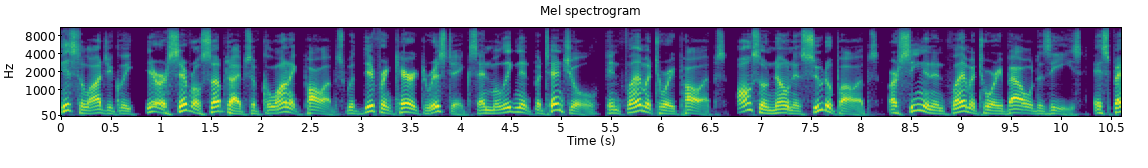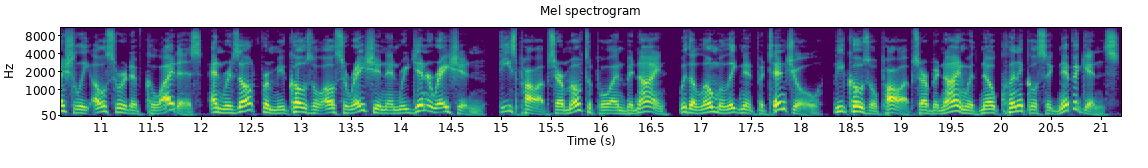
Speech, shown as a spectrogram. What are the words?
Histologically, there are several subtypes of colonic polyps with different characteristics and malignant potential. Inflammatory polyps, also known as pseudopolyps, are seen in inflammatory bowel disease, especially ulcerative colitis, and result from mucosal ulceration and regeneration. These polyps are multiple and benign, with a low malignant potential. Mucosal polyps are benign with no clinical significance.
